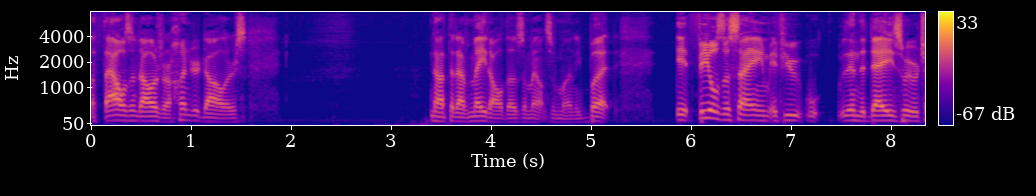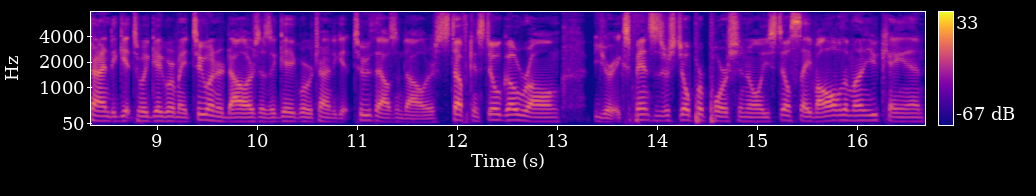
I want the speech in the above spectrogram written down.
a thousand dollars or a hundred dollars. Not that I've made all those amounts of money, but it feels the same if you in the days we were trying to get to a gig where we made two hundred dollars as a gig where we're trying to get two thousand dollars. Stuff can still go wrong. Your expenses are still proportional. You still save all the money you can.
